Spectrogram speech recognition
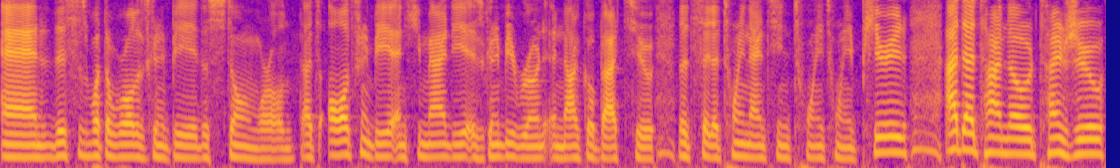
And this is what the world is going to be the stone world. That's all it's going to be. And humanity is going to be ruined and not go back to, let's say, the 2019 2020 period. At that time, though, Taiju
